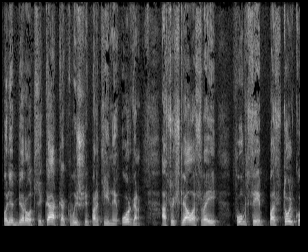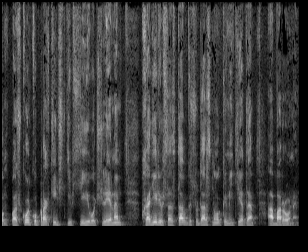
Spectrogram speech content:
Политбюро ЦК, как высший партийный орган, осуществляло свои функции постольку, поскольку практически все его члены входили в состав Государственного комитета обороны.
